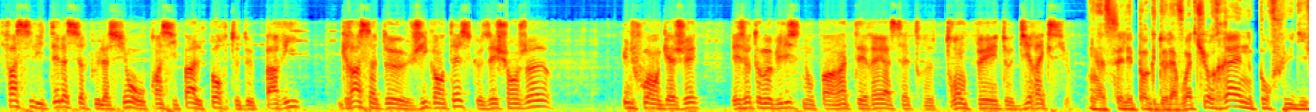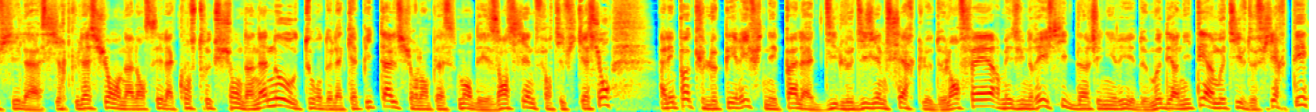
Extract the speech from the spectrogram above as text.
faciliter la circulation aux principales portes de Paris grâce à deux gigantesques échangeurs. Une fois engagés, les automobilistes n'ont pas intérêt à s'être trompés de direction. C'est l'époque de la voiture reine. Pour fluidifier la circulation, on a lancé la construction d'un anneau autour de la capitale sur l'emplacement des anciennes fortifications. À l'époque, le périph n'est pas la le dixième cercle de l'enfer, mais une réussite d'ingénierie et de modernité, un motif de fierté,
